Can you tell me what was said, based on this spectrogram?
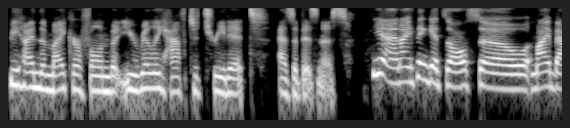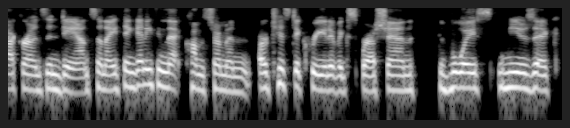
behind the microphone, but you really have to treat it as a business. Yeah, and I think it's also my background's in dance. And I think anything that comes from an artistic creative expression, voice, music,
